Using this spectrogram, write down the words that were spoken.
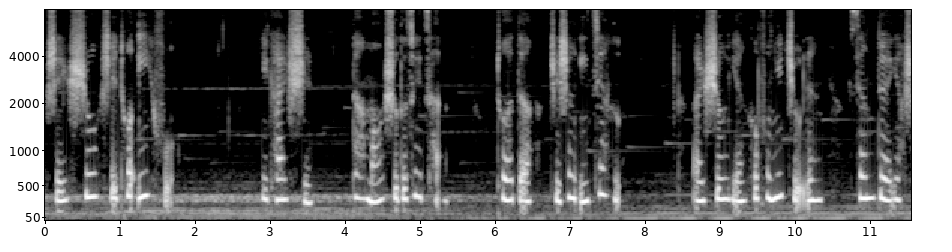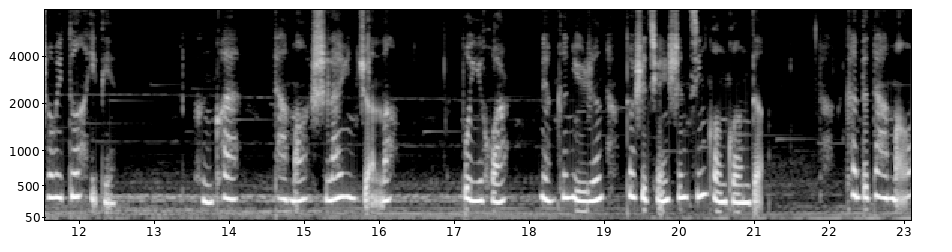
谁输谁脱衣服。一开始，大毛输得最惨，脱的只剩一件了，而淑媛和妇女主任相对要稍微多一点。很快。大毛时来运转了，不一会儿，两个女人都是全身金光光的，看得大毛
